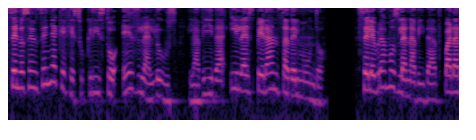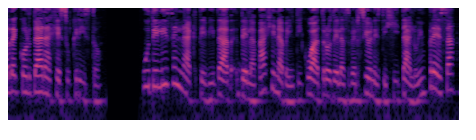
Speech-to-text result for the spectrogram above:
se nos enseña que Jesucristo es la luz, la vida y la esperanza del mundo. Celebramos la Navidad para recordar a Jesucristo. Utilicen la actividad de la página 24 de las versiones digital o impresa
